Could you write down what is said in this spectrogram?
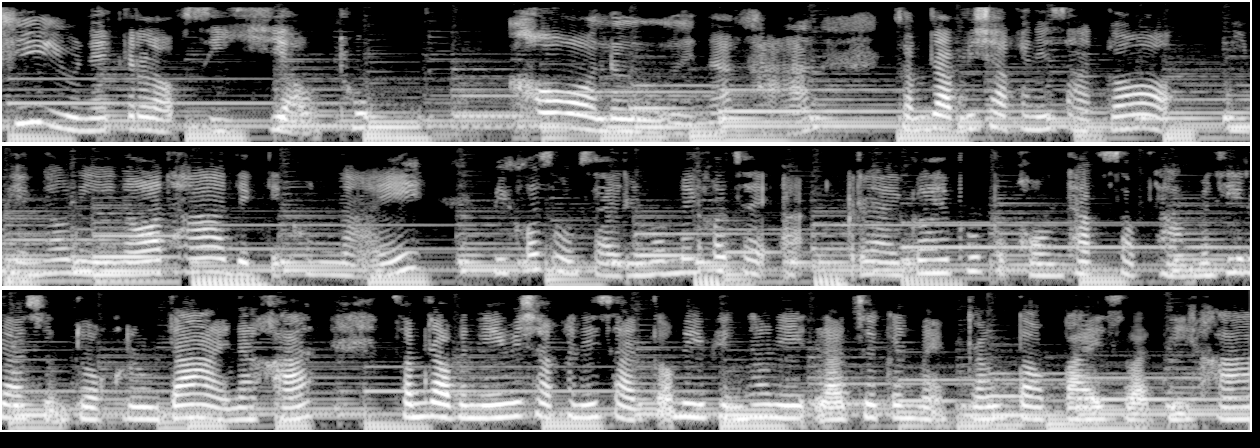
ที่อยู่ในกรอบสีเขียวทุกข้อเลยนะคะสำหรับวิชาคณิตศาสตร์ก็มีเพียงเท่านี้เนาะถ้าเด็กๆคนไหน มีข้อสงสัยหรือว่าไม่เข้าใจอะไรก็ให้ผู้ปกครองทักสอบถามมาที่รายส่วนตัวครูได้นะคะสำหรับวันนี้วิชาคณิตศาสตร์ก็มีเพียงเท่านี้ แล้วเจอกันใหม่ครั้งต่อไป สวัสดีค่ะ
